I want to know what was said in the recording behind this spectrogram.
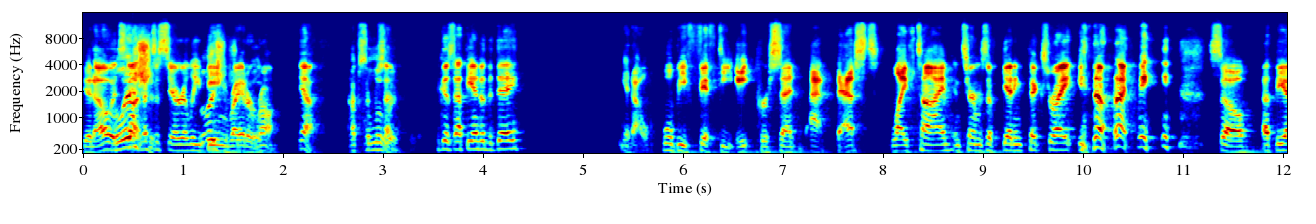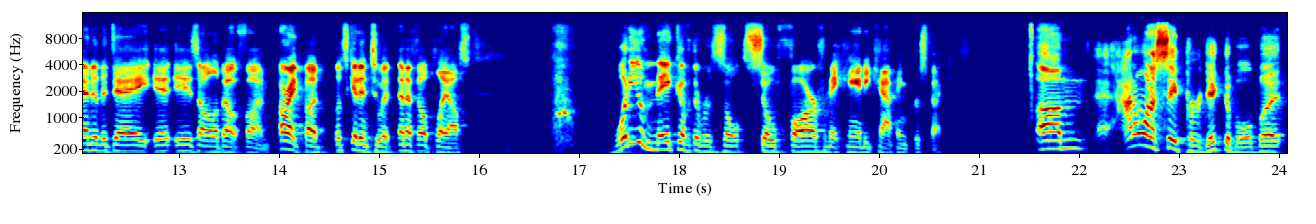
You know, it's not necessarily being right or wrong. Yeah, absolutely. 100%. Because at the end of the day, you know, we'll be 58% at best lifetime in terms of getting picks right. You know what I mean? So at the end of the day, it is all about fun. All right, bud, let's get into it. NFL playoffs. What do you make of the results so far from a handicapping perspective? Um, I don't want to say predictable, but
